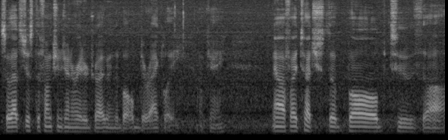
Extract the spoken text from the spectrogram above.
So that's just the function generator driving the bulb directly, okay? Now if I touch the bulb to the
